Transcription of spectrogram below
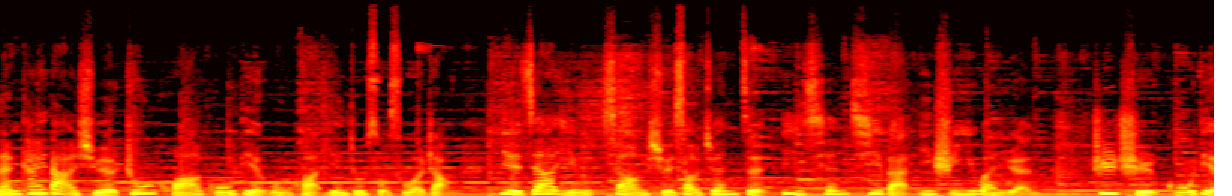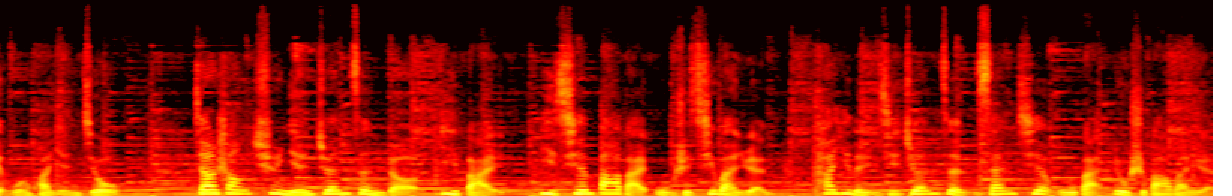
南开大学中华古典文化研究所所长叶嘉莹向学校捐赠一千七百一十一万元，支持古典文化研究。加上去年捐赠的一百一千八百五十七万元，他已累计捐赠三千五百六十八万元。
